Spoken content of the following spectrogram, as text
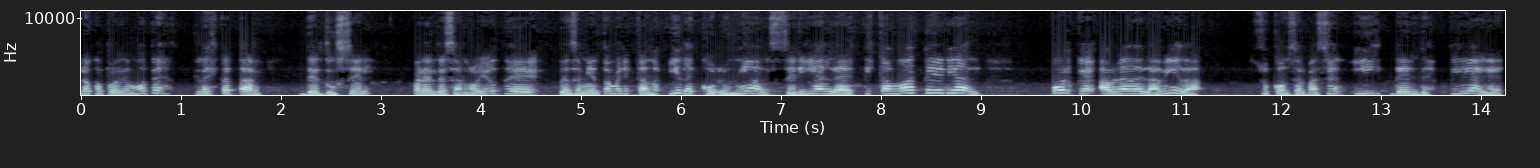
Lo que podemos rescatar de Dussel para el desarrollo de pensamiento americano y decolonial sería la ética material, porque habla de la vida, su conservación y del despliegue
